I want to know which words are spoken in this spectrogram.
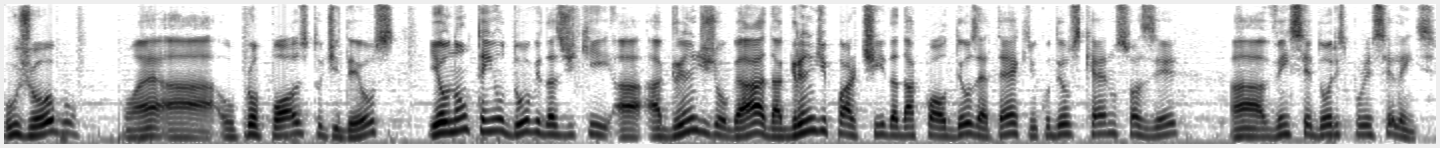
o jogo, não é? a, o propósito de Deus. E eu não tenho dúvidas de que a, a grande jogada, a grande partida da qual Deus é técnico, Deus quer nos fazer uh, vencedores por excelência.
